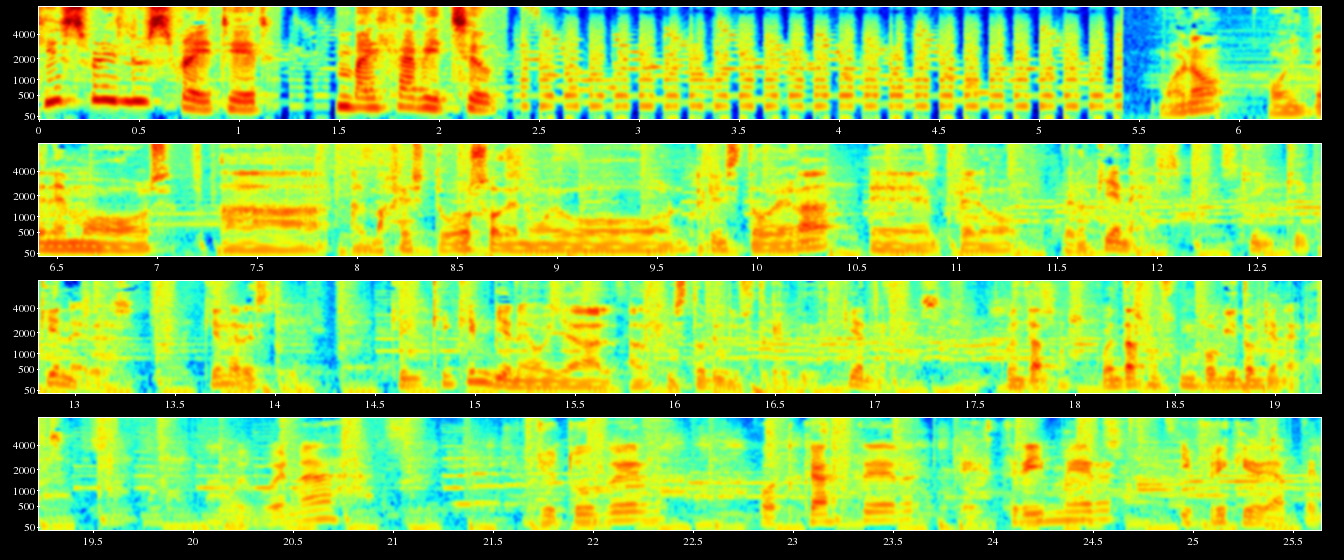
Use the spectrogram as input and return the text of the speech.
History Illustrated by Javi Chu. Bueno, hoy tenemos a- al majestuoso de nuevo Risto Vega, eh, pero, pero ¿quién es? ¿Quién, qui- quién eres? ¿Quién eres tú? ¿Quién, quién- quién viene hoy al, al History Illustrated? ¿Quién eres? Cuéntanos, cuéntanos un poquito quién eres. Muy buenas. Youtuber, podcaster, streamer y friki de Apple.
